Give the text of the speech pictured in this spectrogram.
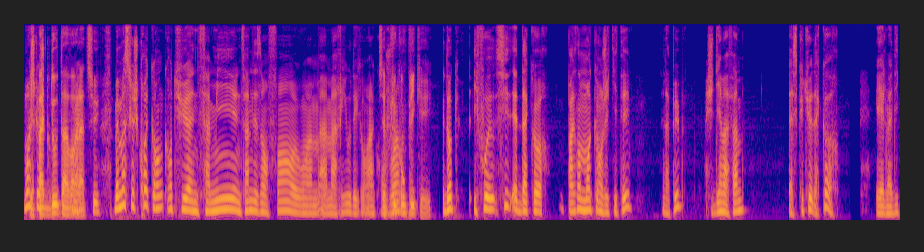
moi, Il n'y a pas de doute à avoir ouais. là-dessus. Mais moi, ce que je crois, quand, quand, tu as une famille, une femme, des enfants, ou un, un mari ou des, un conjoint... C'est plus compliqué. Donc, il faut aussi être d'accord. Par exemple, moi, quand j'ai quitté la pub, j'ai dit à ma femme, est-ce que tu es d'accord? Et elle m'a dit,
